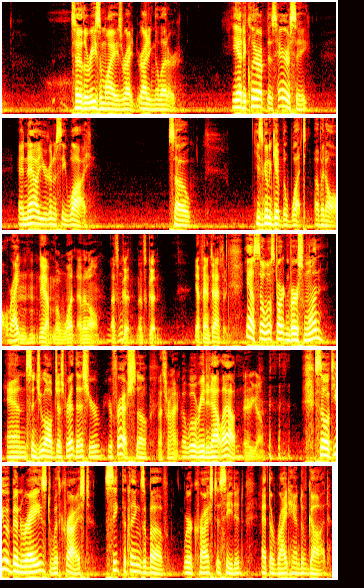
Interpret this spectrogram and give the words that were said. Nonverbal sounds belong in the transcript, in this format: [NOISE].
to the reason why he's write, writing the letter. He had to clear up this heresy, and now you're going to see why. So he's going to give the what of it all, right? Mm-hmm. Yeah. The what of it all. That's mm-hmm. good. That's good. Yeah, fantastic. Yeah, so we'll start in verse 1. And since you all have just read this, you're you're fresh. So That's right. but we'll read it out loud. There you go. [LAUGHS] So if you have been raised with Christ, seek the things above, where Christ is seated at the right hand of God.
